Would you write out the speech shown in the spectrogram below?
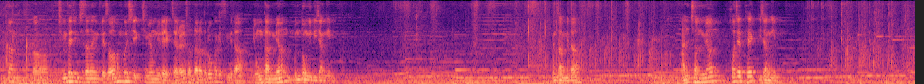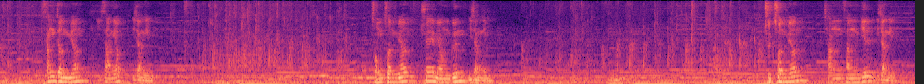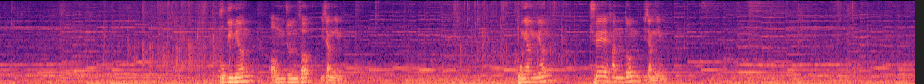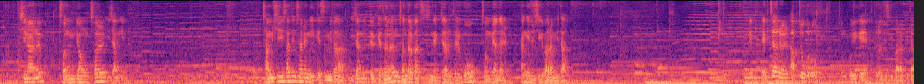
일단 어, 김세진 지사장님께서 한 분씩 지명률의 액자를 전달하도록 하겠습니다. 용담면 문동일 이장님. 감사합니다. 안천면 허재택 이장님. 상전면 이상혁 이장님. 정천면 최명근 이장님. 주천면 장상길 이장님. 북이면 엄준섭 이장님. 동양면 최한돈 이장님 진안읍 전경철 이장님 잠시 사진 촬영이 있겠습니다. 이장님들께서는 전달 받으신 액자를 들고 정면을 향해 주시기 바랍니다. 액- 액자를 앞쪽으로 좀 보이게 들어주시기 바랍니다.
